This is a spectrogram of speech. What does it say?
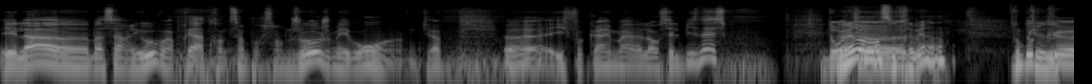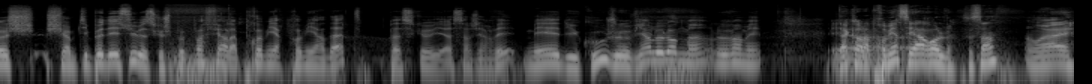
et là bah, ça réouvre après à 35% de jauge, mais bon, euh, tu vois, il faut quand même lancer le business. Donc, ouais, non, non, c'est très bien. hein. Donc, donc euh, euh, je je suis un petit peu déçu parce que je peux pas faire la première première date parce qu'il y a Saint-Gervais, mais du coup je viens le lendemain, le 20 mai. D'accord, la euh, première c'est Harold, c'est ça? Ouais.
